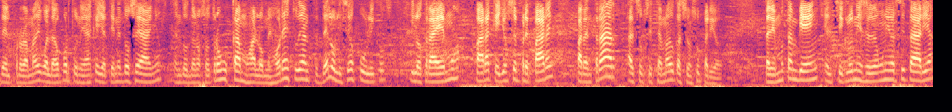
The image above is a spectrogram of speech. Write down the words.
del programa de igualdad de oportunidades que ya tiene 12 años, en donde nosotros buscamos a los mejores estudiantes de los liceos públicos y los traemos para que ellos se preparen para entrar al subsistema de educación superior. Tenemos también el ciclo de iniciación universitaria,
